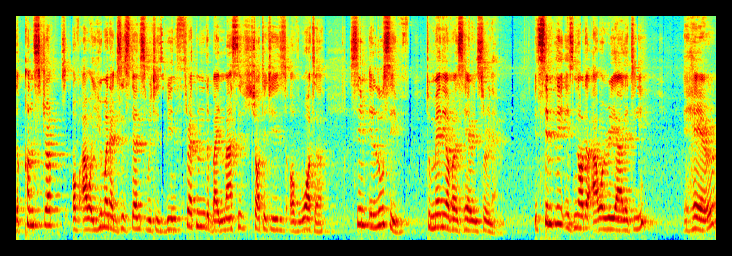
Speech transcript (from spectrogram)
The construct of our human existence, which is being threatened by massive shortages of water, seem elusive to many of us here in Suriname. It simply is not our reality here,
